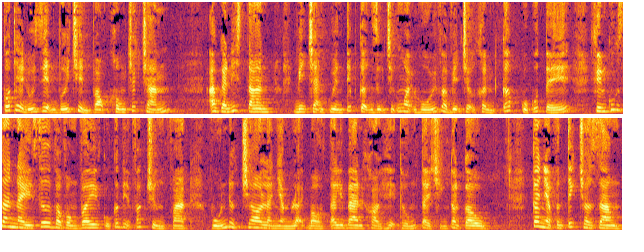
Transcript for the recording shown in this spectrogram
có thể đối diện với triển vọng không chắc chắn. Afghanistan bị chặn quyền tiếp cận dự trữ ngoại hối và viện trợ khẩn cấp của quốc tế, khiến quốc gia này rơi vào vòng vây của các biện pháp trừng phạt vốn được cho là nhằm loại bỏ Taliban khỏi hệ thống tài chính toàn cầu. Các nhà phân tích cho rằng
